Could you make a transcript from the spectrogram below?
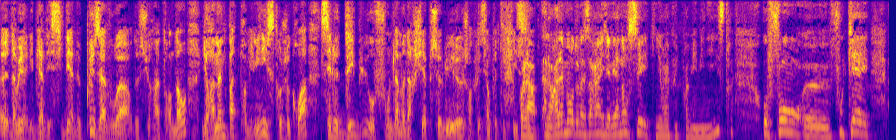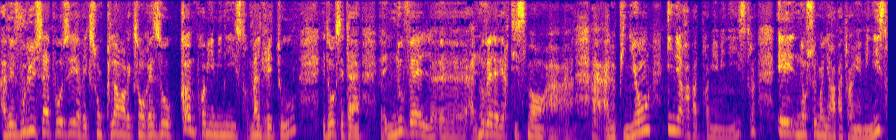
D'ailleurs, il est bien décidé à ne plus avoir de surintendant. Il n'y aura même pas de Premier ministre, je crois. C'est le début, au fond, de la monarchie absolue, Jean-Christian Petit-Fils. Voilà. Alors, à la mort de Mazarin, il avait annoncé qu'il n'y aurait plus de Premier ministre. Au fond, Fouquet avait voulu s'imposer avec son clan, avec son réseau, comme Premier ministre, malgré tout. Et donc c'est un, euh, un nouvel avertissement à, l'opinion. Il n'y aura pas de Premier ministre. Et non seulement il n'y aura pas de Premier ministre,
